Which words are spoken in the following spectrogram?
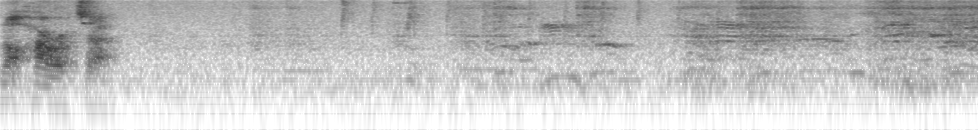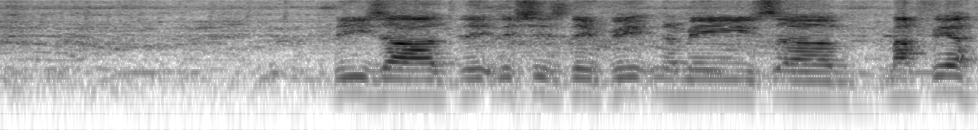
not Harata. These are the, this is the Vietnamese um, mafia.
